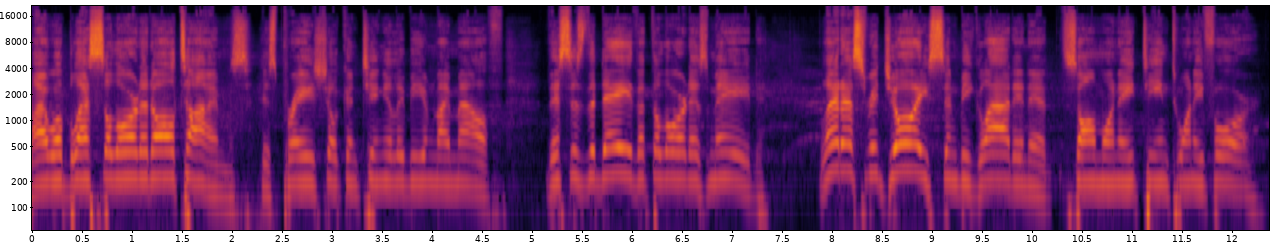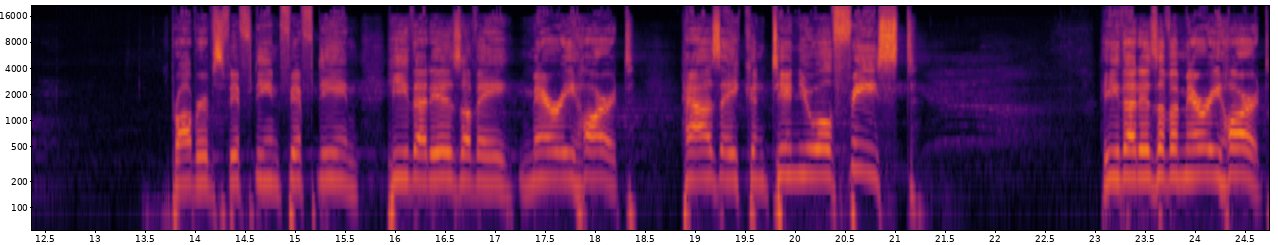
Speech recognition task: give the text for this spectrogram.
I will bless the Lord at all times. His praise shall continually be in my mouth. This is the day that the Lord has made. Let us rejoice and be glad in it. Psalm 118, 24. Proverbs 15 15, he that is of a merry heart has a continual feast. He that is of a merry heart,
